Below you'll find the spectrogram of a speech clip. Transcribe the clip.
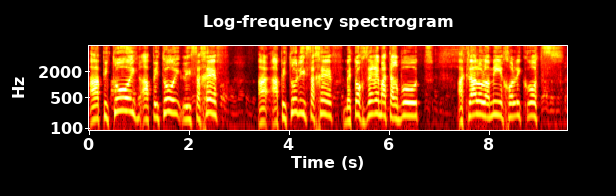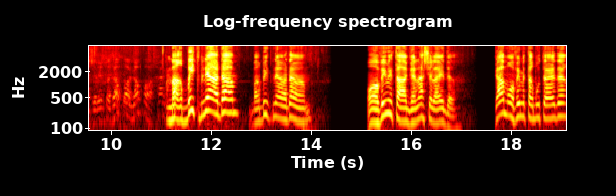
הפיתוי, הפיתוי להיסחף, הפיתוי להיסחף בתוך זרם התרבות הכלל עולמי יכול לקרוץ. מרבית בני האדם, מרבית בני האדם אוהבים את ההגנה של העדר. גם אוהבים את תרבות העדר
